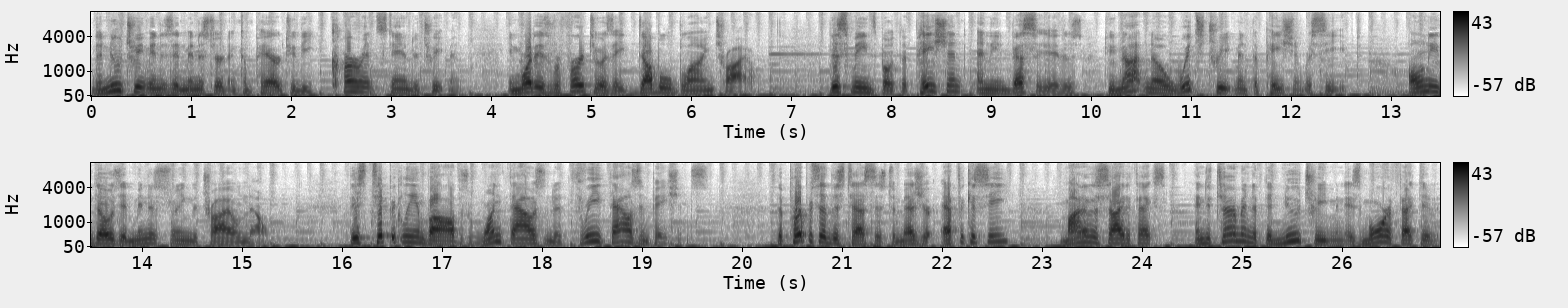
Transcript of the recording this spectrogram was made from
the new treatment is administered and compared to the current standard treatment in what is referred to as a double-blind trial. This means both the patient and the investigators do not know which treatment the patient received. Only those administering the trial know. This typically involves 1,000 to 3,000 patients. The purpose of this test is to measure efficacy, monitor side effects, and determine if the new treatment is more effective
